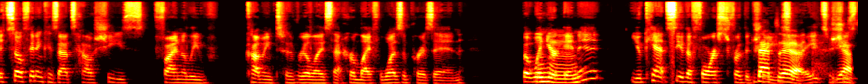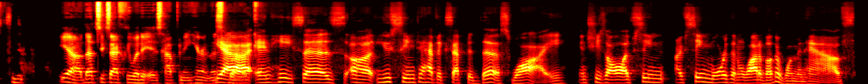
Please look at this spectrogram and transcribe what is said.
it's so fitting because that's how she's finally coming to realize that her life was a prison. But when mm-hmm. you're in it, you can't see the forest for the trees, right? So yeah. she's yeah, that's exactly what it is happening here in this yeah, book. and he says, uh, "You seem to have accepted this. Why?" And she's all, "I've seen, I've seen more than a lot of other women have."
